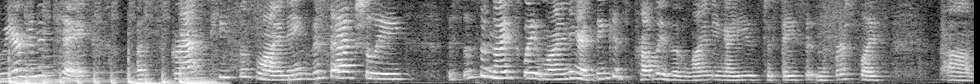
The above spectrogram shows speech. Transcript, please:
we are going to take a scrap piece of lining. This actually, this is a nice weight lining. I think it's probably the lining I used to face it in the first place. Um,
